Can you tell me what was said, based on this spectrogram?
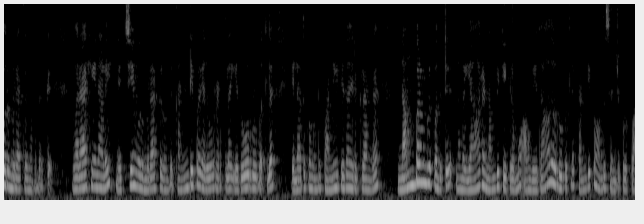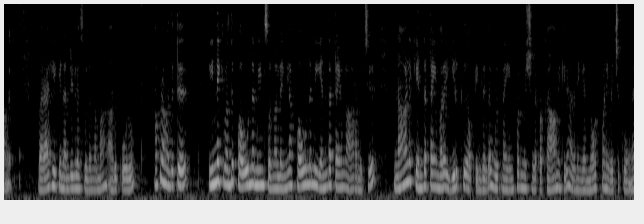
ஒரு மிராக்கள் நடந்திருக்கு. வராகினாலே நிச்சயம் ஒரு மிராக்கள் வந்து கண்டிப்பாக ஏதோ ஒரு இடத்துல ஏதோ ஒரு ரூபத்தில் எல்லாத்துக்கும் வந்து பண்ணிகிட்டே தான் இருக்கிறாங்க. நம்புறவங்களுக்கு வந்துட்டு நம்ம யாரை நம்பி கேட்குறோமோ அவங்க ஏதாவது ஒரு ரூபத்தில் கண்டிப்பாக வந்து செஞ்சு கொடுப்பாங்க. வராகிக்கு நன்றிகளை சொல்லுங்கம்மா. அது போதும். அப்புறம் வந்துட்டு இன்றைக்கி வந்து பௌர்ணமின்னு சொன்னோம் இல்லைங்களா? பௌர்ணமி எந்த டைமில் ஆரம்பித்து நாளைக்கு எந்த டைம் வரை இருக்குது அப்படிங்கிறத உங்களுக்கு நான் இன்ஃபர்மேஷனில் இப்போ காமிக்கிறேன். அதை நீங்கள் நோட் பண்ணி வச்சுக்கோங்க.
